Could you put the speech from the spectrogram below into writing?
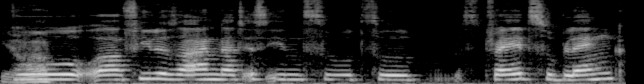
Ja. wo äh, viele sagen, das ist ihnen zu, zu straight, zu blank.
